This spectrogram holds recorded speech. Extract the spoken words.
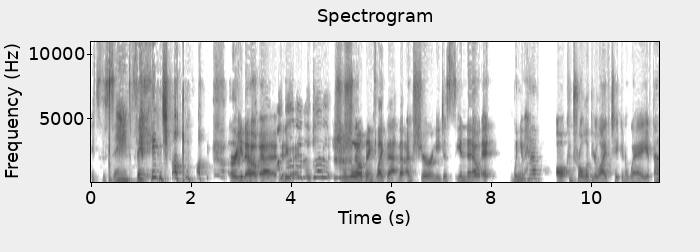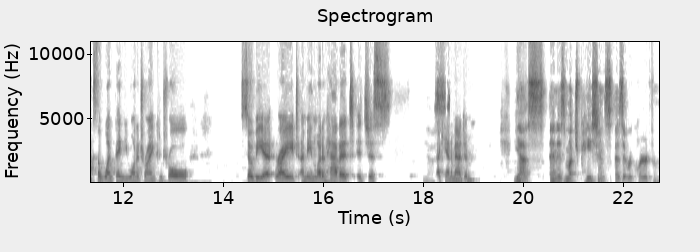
it's the same thing, John. or you know, uh, i anyway, get it i get it little things like that. That I'm sure he just you know it when you have all control of your life taken away. If that's the one thing you want to try and control, so be it. Right? I mean, let him have it. It just yes I can't imagine. yes and as much patience as it required from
